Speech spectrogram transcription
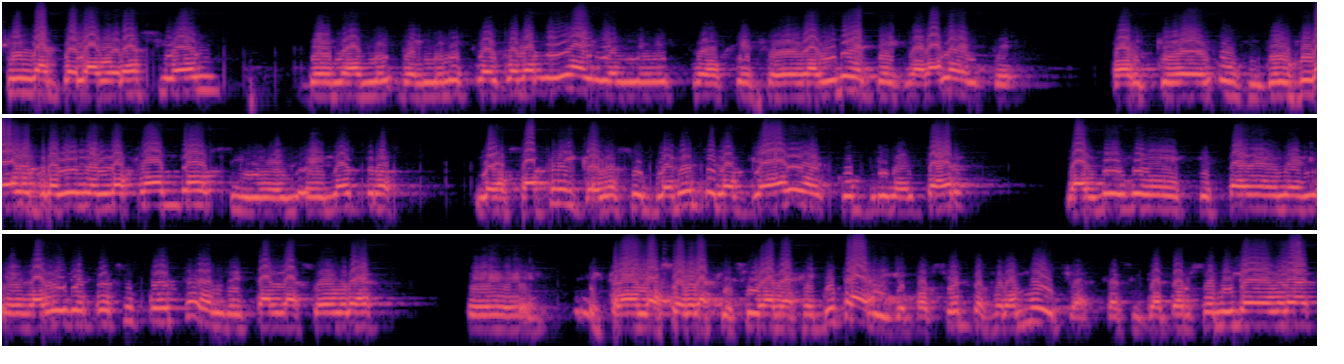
sin la colaboración del ministro de Economía y del ministro jefe de gabinete, claramente, porque de un lado provienen los fondos y el, otro los aplica. Yo simplemente lo que hago es cumplimentar las leyes que están en, en la ley de presupuesto, donde están las obras eh, estaban las obras que se iban a ejecutar y que por cierto fueron muchas, casi 14.000 obras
